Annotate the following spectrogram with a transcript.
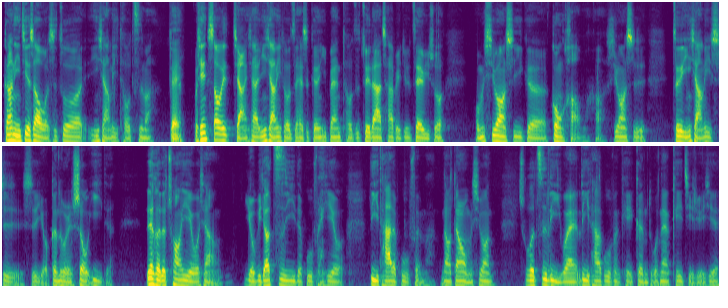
刚刚您介绍我是做影响力投资嘛？对我先稍微讲一下，影响力投资还是跟一般投资最大的差别，就是在于说，我们希望是一个共好嘛，哈，希望是这个影响力是是有更多人受益的。任何的创业，我想有比较自益的部分，也有利他的部分嘛。那当然，我们希望除了自利以外，利他的部分可以更多，那可以解决一些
